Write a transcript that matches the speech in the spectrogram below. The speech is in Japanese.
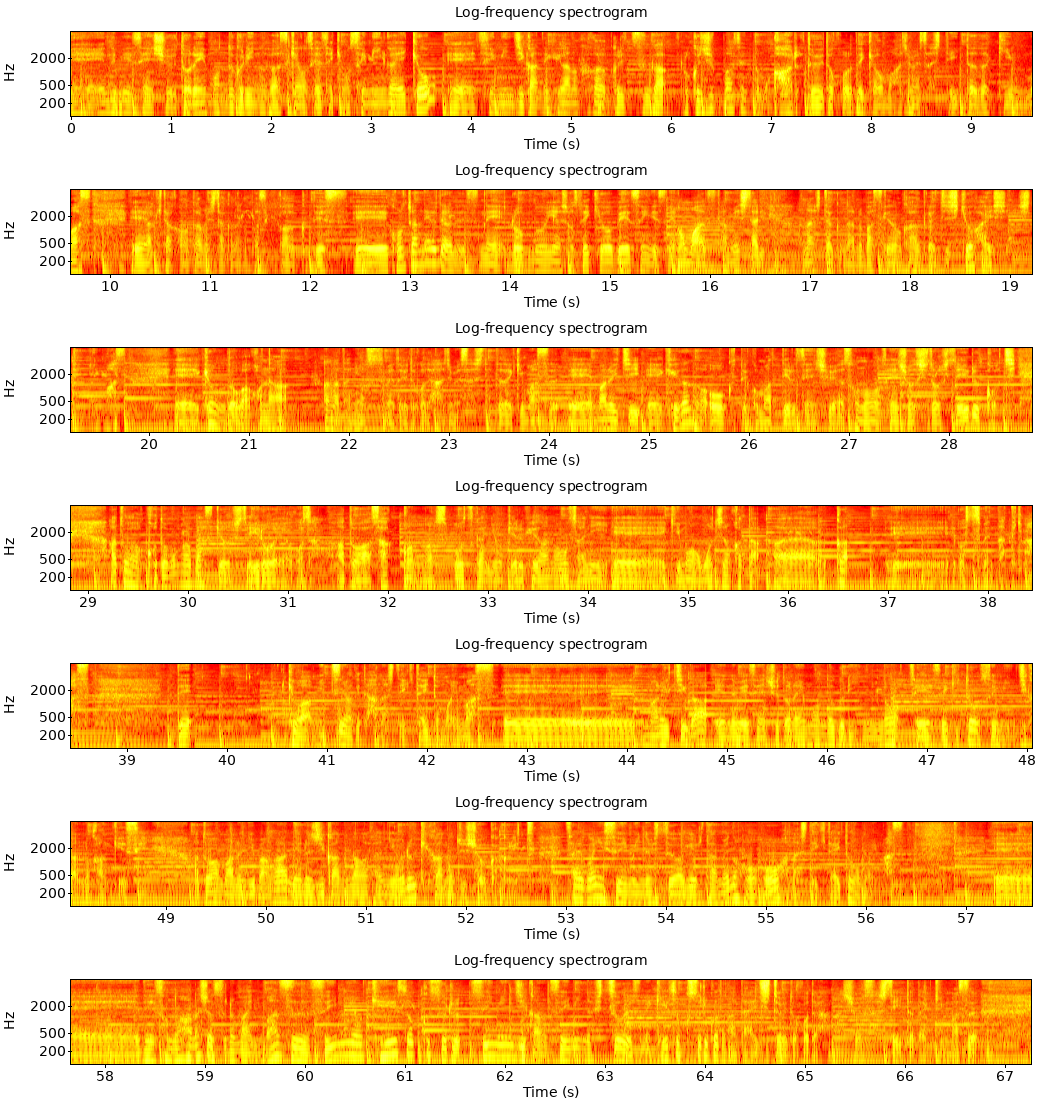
えー、NBA 選手ドレイモンド・グリーンのバスケの成績も睡眠が影響、えー、睡眠時間で怪我の確率が60%も変わるというところで今日も始めさせていただきます、えー、秋高の試したくなるバスケ科学です、えー、このチャンネルではですね論文や書籍をベースにですね思わず試したり話したくなるバスケの科学や知識を配信しています、え今日の動画はこんなあなたにおすすめというところで始めさせていただきます。えー、丸1、えー、怪我が多くて困っている選手やその選手を指導しているコーチ、あとは子供がバスケをしている親御さん、あとは昨今のスポーツ界における怪我の多さに、えー、疑問をお持ちの方が、え、おすすめになってきます。で、今日は3つに分けて話していきたいと思います。えー、丸1が NBA 選手とレイモンド・グリーンの成績と睡眠時間の関係性。あとは丸2番が寝る時間の長さによる怪我の受傷確率。最後に睡眠の質を上げるための方法を話していきたいと思います。でその話をする前にまず睡眠を計測する睡眠時間睡眠の質をですね計測することが大事というところで話をさせていただきます、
